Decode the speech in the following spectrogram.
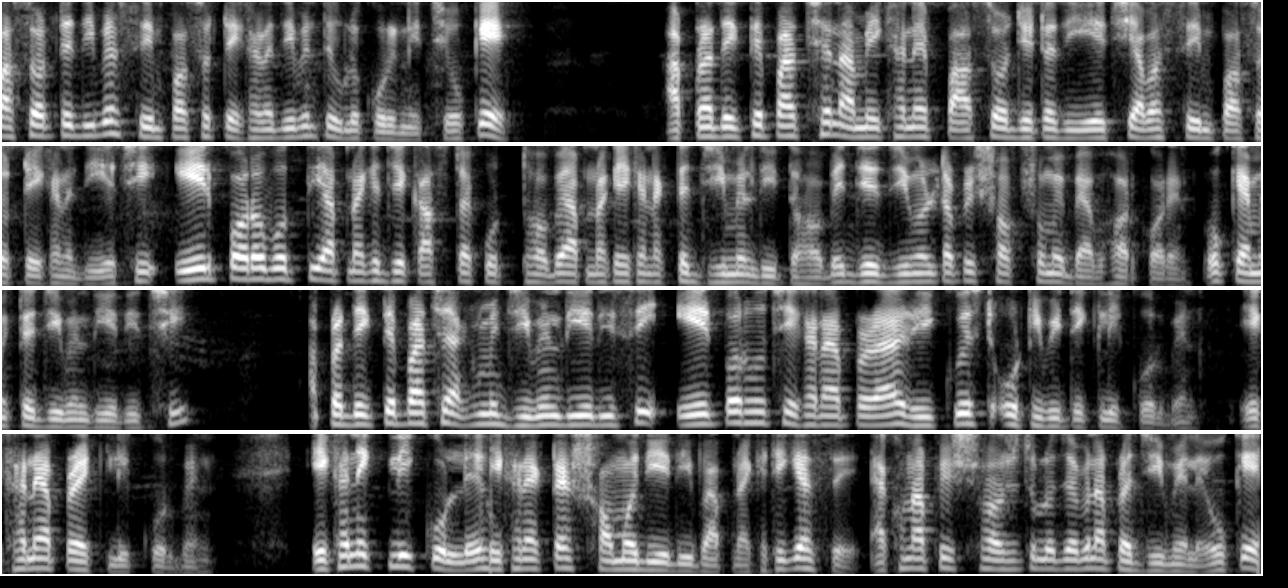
পাসওয়ার্ডটা দিবেন সেম পাসওয়ার্ডটা এখানে দিবেন, তো এগুলো করে নিচ্ছি ওকে আপনারা দেখতে পাচ্ছেন আমি এখানে পাসওয়ার্ড যেটা দিয়েছি, আবার সেম পাসওয়ার্ডটা এখানে দিয়েছি। এর পরবর্তী আপনাকে যে কাজটা করতে হবে, আপনাকে এখানে একটা জিমেল দিতে হবে, যে জিমেলটা আপনি সবসময় ব্যবহার করেন। ওকে, আমি একটা জিমেল দিয়ে দিচ্ছি। আপনারা দেখতে পাচ্ছেন আমি জিমেল দিয়ে দিছি, এরপর হচ্ছে এখানে আপনারা রিকোয়েস্ট ওটিপিতে ক্লিক করবেন। এখানে আপনারা ক্লিক করবেন। এখানে ক্লিক করলে এখানে একটা সময় দিয়ে দিবে আপনাকে, ঠিক আছে? এখন আপনি সহজে চলে যাবেন আপনার জিমেলে ওকে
